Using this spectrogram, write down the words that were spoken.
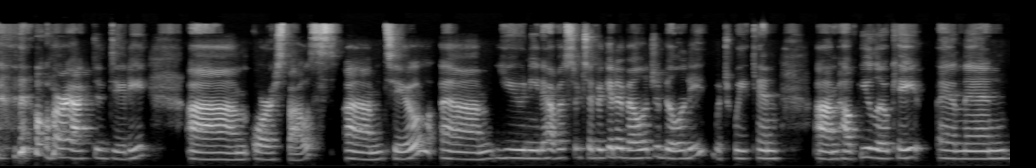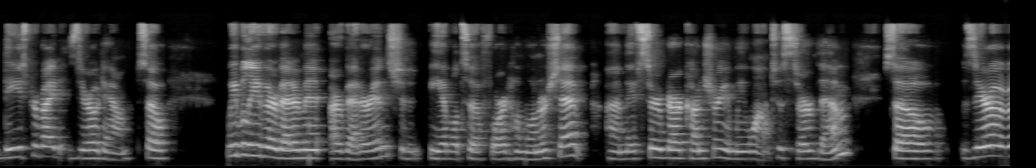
or active duty um, or a spouse um, too. Um, you need to have a certificate of eligibility, which we can um, help you locate. And then these provide zero down. So we believe our veteran our veterans should be able to afford home ownership. Um, they've served our country, and we want to serve them. So zero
